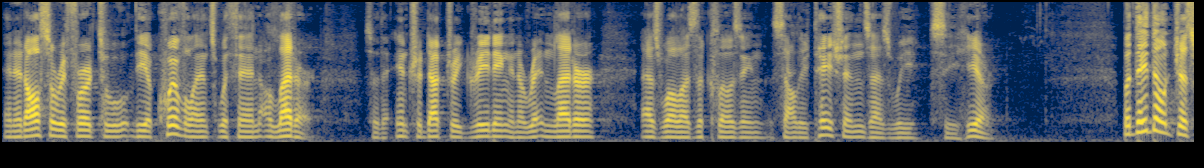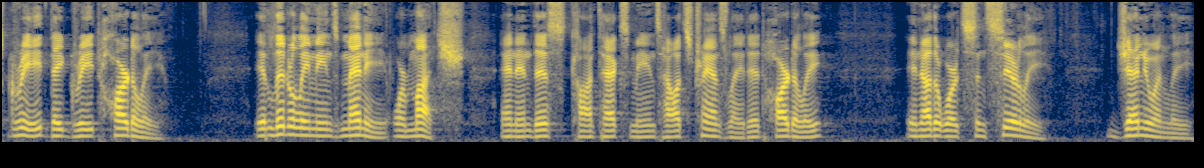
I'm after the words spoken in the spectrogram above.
And it also referred to the equivalents within a letter. So the introductory greeting in a written letter, as well as the closing salutations, as we see here. But they don't just greet, they greet heartily. It literally means many or much, and in this context means how it's translated heartily. In other words, sincerely, genuinely,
